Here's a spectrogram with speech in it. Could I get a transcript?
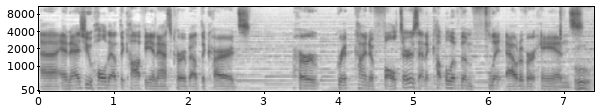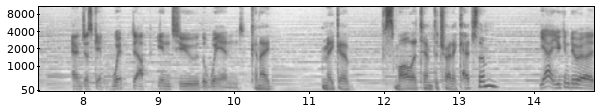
Uh, and as you hold out the coffee and ask her about the cards, her grip kind of falters and a couple of them flit out of her hands ooh and just get whipped up into the wind. can i make a small attempt to try to catch them Yeah, you can do a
